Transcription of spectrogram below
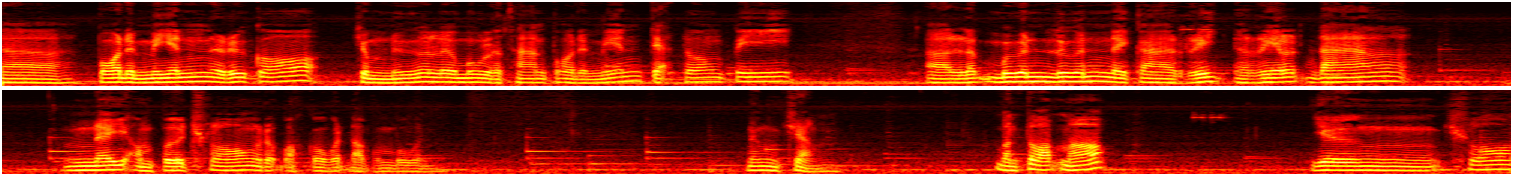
អឺព័ត៌មានឬក៏ជំនឿលើមូលដ្ឋានព័ត៌មានតកតងពី លបឿនលឿននៃការរីករាលដាលនៃអំពើឆ្លងរបស់ COVID-19 នឹងអញ្ចឹងបន្ទាប់មកយើងឆ្លង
